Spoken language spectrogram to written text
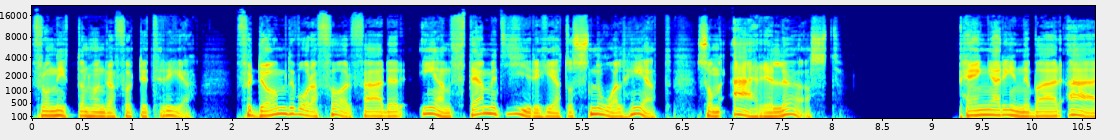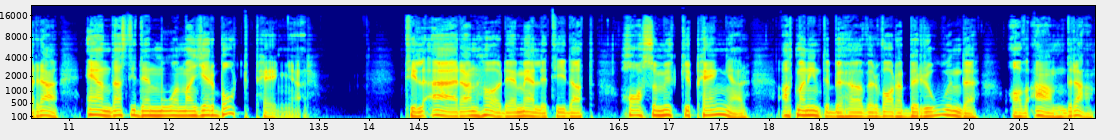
från 1943 fördömde våra förfäder enstämmigt girighet och snålhet som ärelöst. Pengar innebär ära endast i den mån man ger bort pengar. Till äran hörde emellertid att ha så mycket pengar att man inte behöver vara beroende av andra.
